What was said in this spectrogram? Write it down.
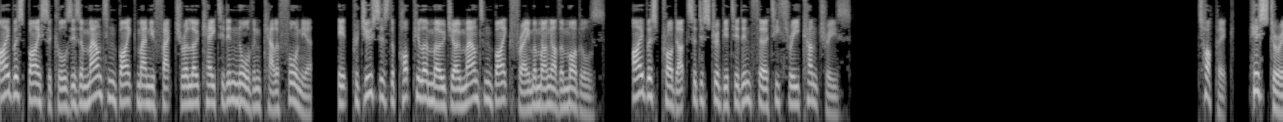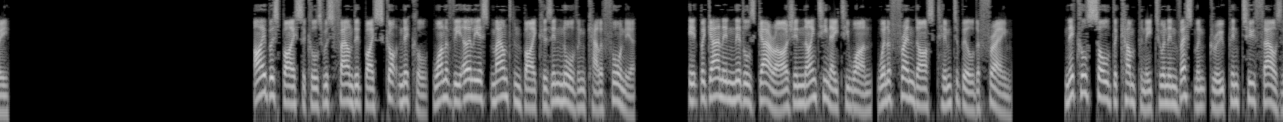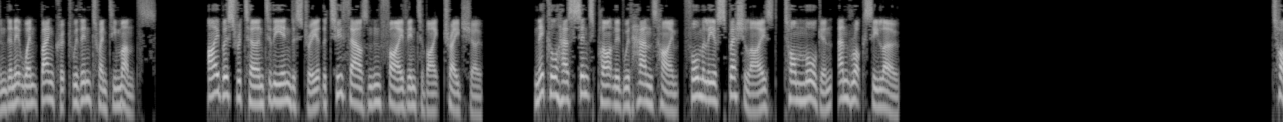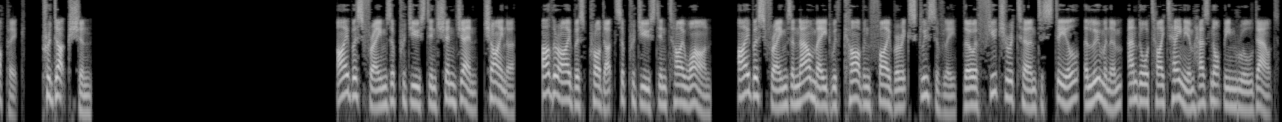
Ibis Bicycles is a mountain bike manufacturer located in Northern California. It produces the popular Mojo mountain bike frame among other models. Ibis products are distributed in 33 countries. History Ibis Bicycles was founded by Scot Nicol, one of the earliest mountain bikers in Northern California. It began in Nicol's garage in 1981, when a friend asked him to build a frame. Nicol sold the company to an investment group in 2000 and it went bankrupt within 20 months. Ibis returned to the industry at the 2005 Interbike trade show. Nicol has since partnered with Hans Heim, formerly of Specialized, Tom Morgan, and Roxy Lo. Production Ibis frames are produced in Shenzhen, China. Other Ibis products are produced in Taiwan. Ibis frames are now made with carbon fiber exclusively, though a future return to steel, aluminum, and or titanium has not been ruled out.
